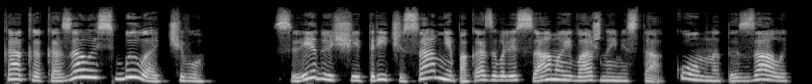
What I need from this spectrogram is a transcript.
Как оказалось, было отчего. Следующие три часа мне показывали самые важные места, комнаты, залы,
